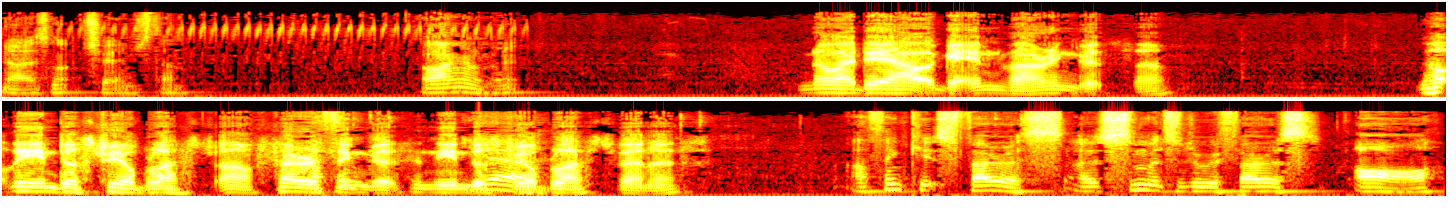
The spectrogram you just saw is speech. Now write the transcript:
No, it's not changed then. Oh, hang on a minute. No idea how to get Invar ingots though. Not the industrial blast. Oh, ferrous think- ingots in the industrial yeah. blast furnace. I think it's ferrous. Uh, it's something to do with ferrous ore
